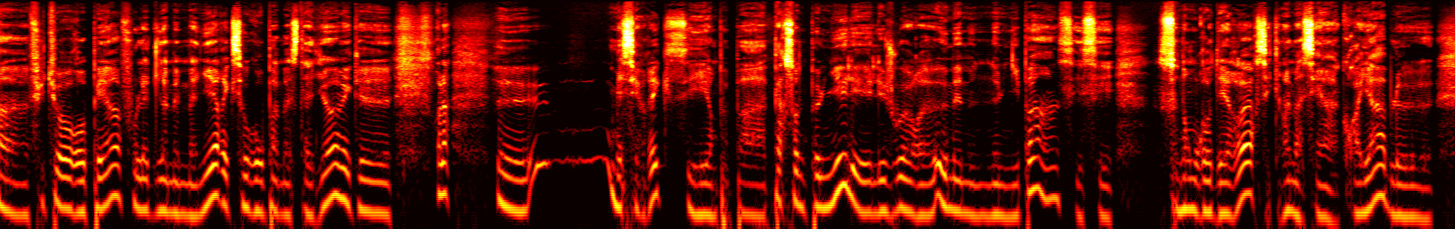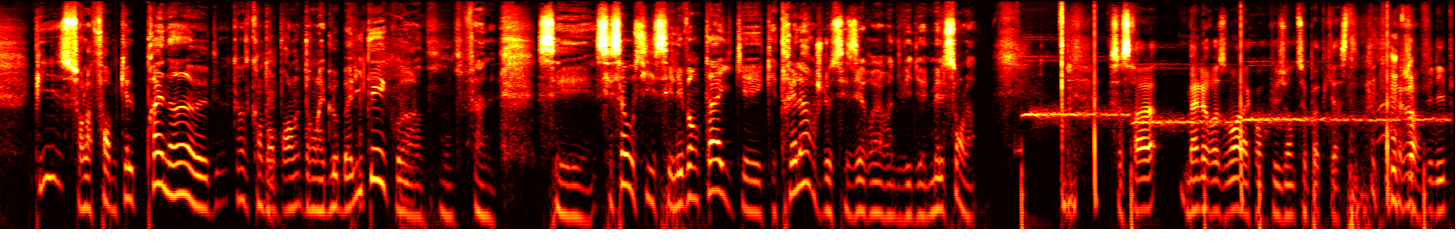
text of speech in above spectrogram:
un, futur européen, il faut l'être de la même manière et que c'est au Groupama Stadium et que voilà. Euh, mais c'est vrai que c'est, on peut pas, personne peut le nier. Les, les joueurs eux-mêmes ne le nient pas. Hein. C'est, ce nombre d'erreurs, c'est quand même assez incroyable. Puis sur la forme qu'elles prennent, hein, quand, on parle dans la globalité, quoi. Enfin, c'est ça aussi, c'est l'éventail qui est, qui est très large de ces erreurs individuelles, mais elles sont là. Ce sera malheureusement la conclusion de ce podcast. Jean-Philippe,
